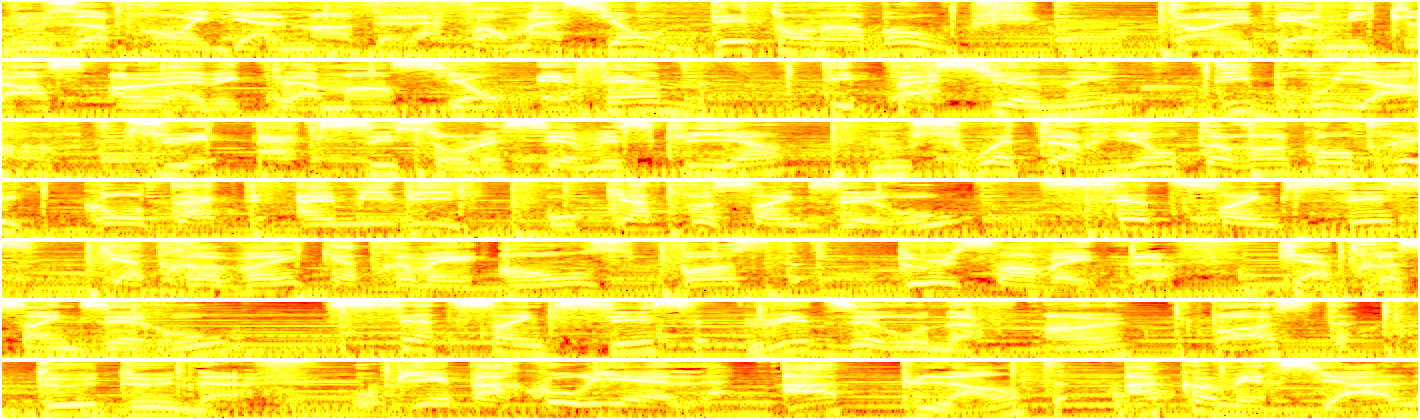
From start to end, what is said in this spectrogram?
Nous offrons également de la formation dès ton embauche. T'as un permis classe 1 avec la mention FM? T'es passionné, débrouillard, tu es axé sur le service client? Nous souhaiterions te rencontrer. Contacte Amélie au 450 756 80 91 poste 229. 450 756 8091 poste 229 ou bien par courriel à plante à commercial.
